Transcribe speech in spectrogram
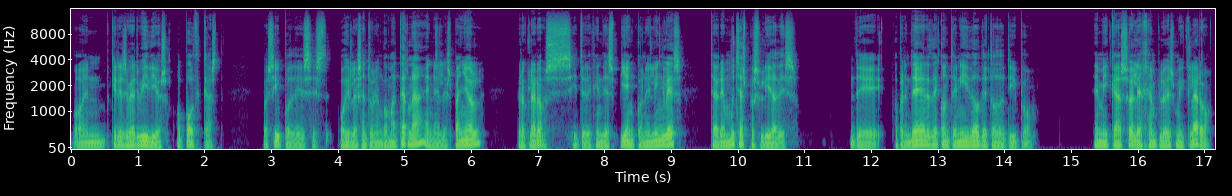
o en quieres ver vídeos o podcast. Pues sí, puedes oírles en tu lengua materna, en el español, pero claro, si te defiendes bien con el inglés, te abre muchas posibilidades de aprender de contenido de todo tipo. En mi caso, el ejemplo es muy claro.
